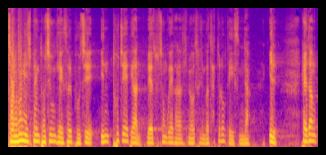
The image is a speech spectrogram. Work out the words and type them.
장기 민집행 도시군 계획설 부지인 토지에 대한 매수 청구에 관한 설명을 틀린 것 찾도록 되어 있습니다. 1. 해당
